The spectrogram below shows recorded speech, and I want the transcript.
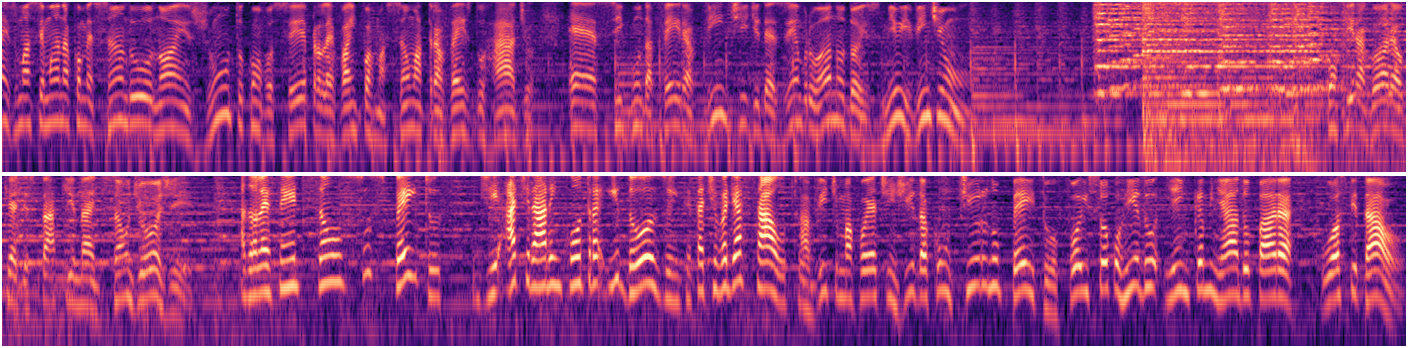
Mais uma semana começando, nós junto com você para levar informação através do rádio. É segunda-feira, 20 de dezembro, ano 2021. Confira agora o que é destaque na edição de hoje. Adolescentes são suspeitos de atirarem contra idoso em tentativa de assalto. A vítima foi atingida com um tiro no peito, foi socorrido e encaminhado para o hospital.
